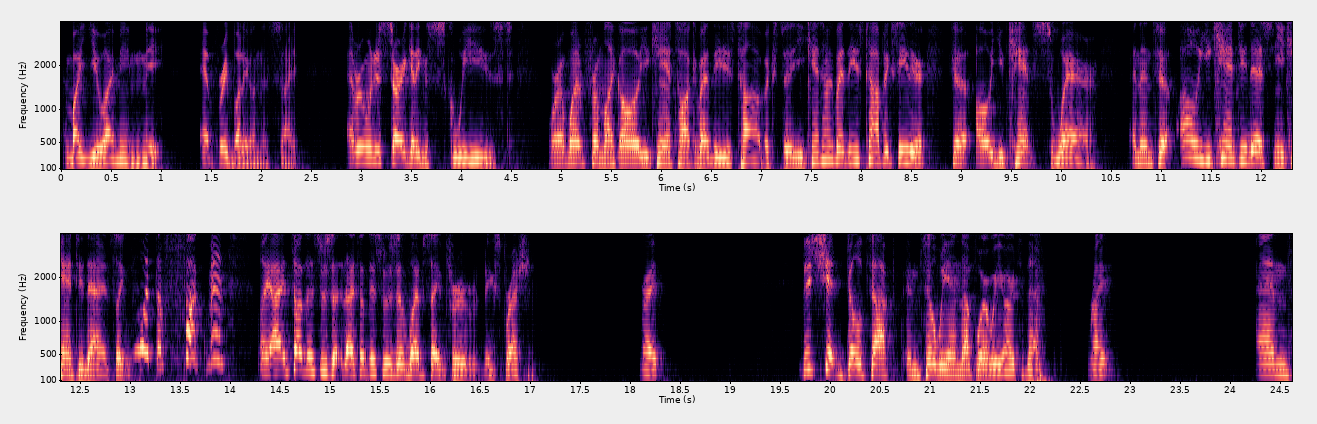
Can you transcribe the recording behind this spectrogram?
And by you I mean me, everybody on this site. Everyone just started getting squeezed. Where it went from like, "Oh, you can't talk about these topics," to "You can't talk about these topics either," to "Oh, you can't swear," and then to "Oh, you can't do this and you can't do that." It's like, what the fuck, man? Like I thought this was a, I thought this was a website for expression. Right? This shit built up until we end up where we are today, right? And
